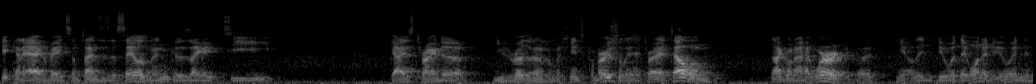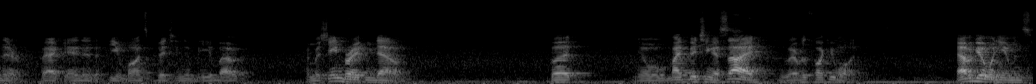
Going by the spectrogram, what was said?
get kind of aggravated sometimes as a salesman because I see guys trying to use residential machines commercially. And I try to tell them it's not going to have work, but you know they do what they want to do, and then they're back in in a few months bitching to me about a machine breaking down. But you know, my bitching aside, whatever the fuck you want. Have a good one, humans.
